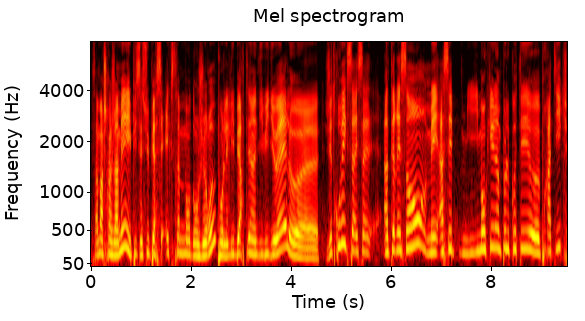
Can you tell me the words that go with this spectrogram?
ça marchera jamais et puis c'est super, c'est extrêmement dangereux pour les libertés individuelles. euh, J'ai trouvé que ça, ça intéressant, mais assez, il manquait un peu le côté euh, pratique.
